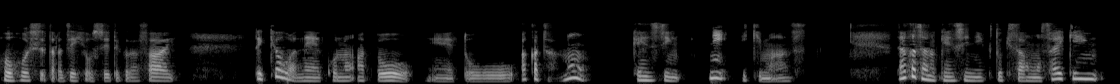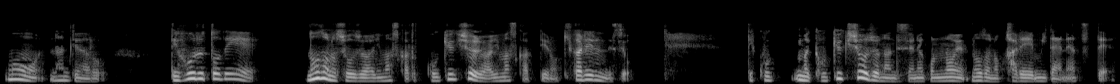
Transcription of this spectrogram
方法してたらぜひ教えてください。で、今日はね、この後、えっ、ー、と、赤ちゃんの検診に行きます。で赤ちゃんの検診に行くときさ、もう最近、もう、なんて言うんだろう。デフォルトで、喉の症状ありますかとか、呼吸器症状ありますかっていうのを聞かれるんですよ。で、こまあ、呼吸器症状なんですよね。この喉のカレーみたいなやつって。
